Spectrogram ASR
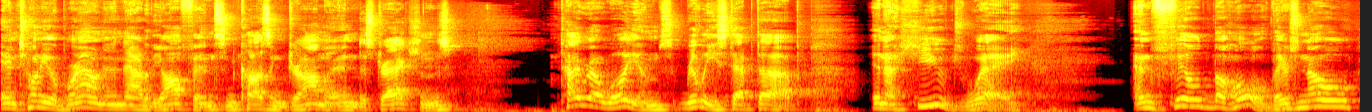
Antonio Brown in and out of the offense and causing drama and distractions. Tyrell Williams really stepped up in a huge way and filled the hole. There's no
